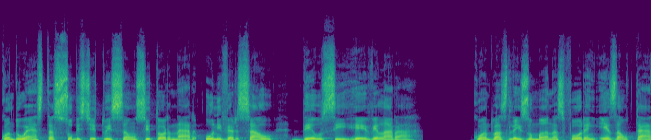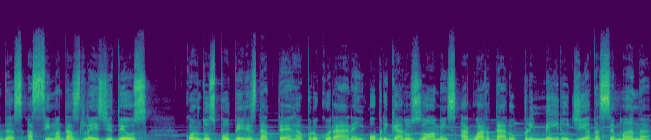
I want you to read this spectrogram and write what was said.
Quando esta substituição se tornar universal, Deus se revelará. Quando as leis humanas forem exaltadas acima das leis de Deus, quando os poderes da terra procurarem obrigar os homens a guardar o primeiro dia da semana,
